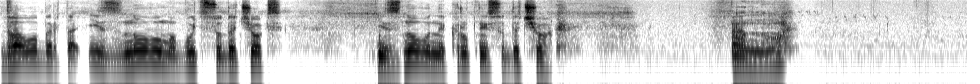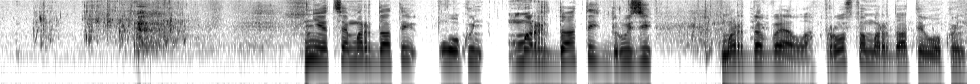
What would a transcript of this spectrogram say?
два оберта і знову, мабуть, судачок. І знову некрупний судачок. А. Ні, це мордатий окунь. Мордатий, друзі, мордавелла. Просто мордатий окунь.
